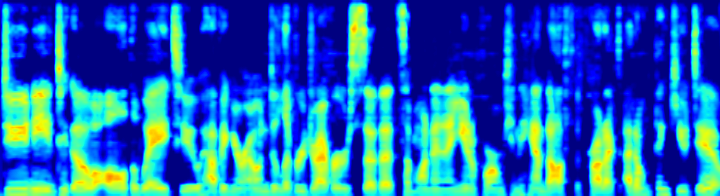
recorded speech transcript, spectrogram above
Do you need to go all the way to having your own delivery drivers so that someone in a uniform can hand off the product? I don't think you do.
